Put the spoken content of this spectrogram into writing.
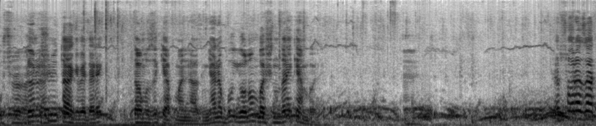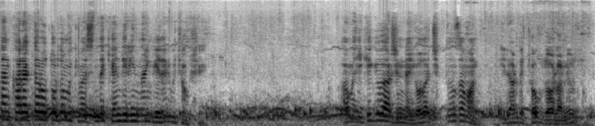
Uçurarak. dönüşünü takip ederek damızlık yapman lazım. Yani bu yolun başındayken böyle. Ya sonra zaten karakter oturdu mu kümesinde kendiliğinden gelir birçok şey. Ama iki güvercinle yola çıktığın zaman ileride çok zorlanıyorsun.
